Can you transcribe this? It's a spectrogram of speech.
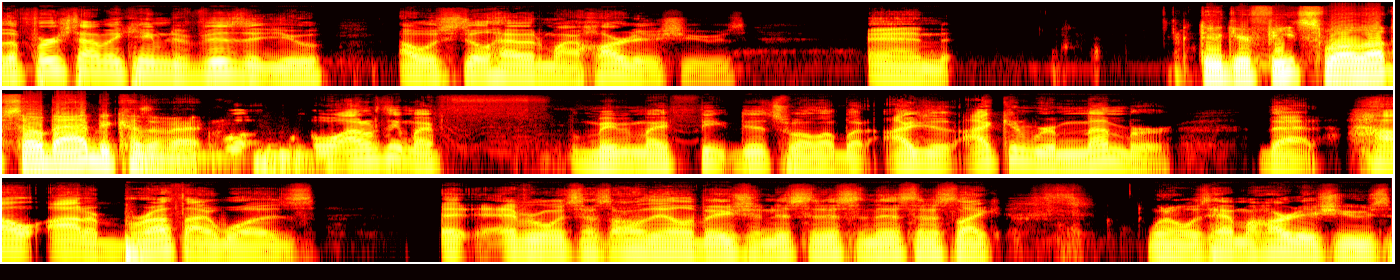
the first time I came to visit you, I was still having my heart issues, and Dude, your feet swell up so bad because of it. Well, well, I don't think my maybe my feet did swell up, but I just I can remember that how out of breath I was. Everyone says, "Oh, the elevation, this and this and this," and it's like when I was having my heart issues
